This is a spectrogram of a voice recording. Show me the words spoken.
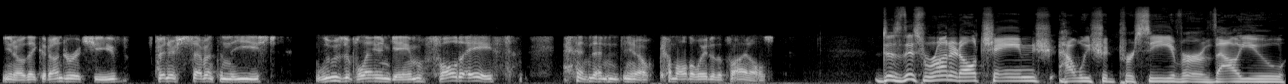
you know they could underachieve, finish seventh in the East, lose a play-in game, fall to eighth, and then you know come all the way to the finals. Does this run at all change how we should perceive or value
